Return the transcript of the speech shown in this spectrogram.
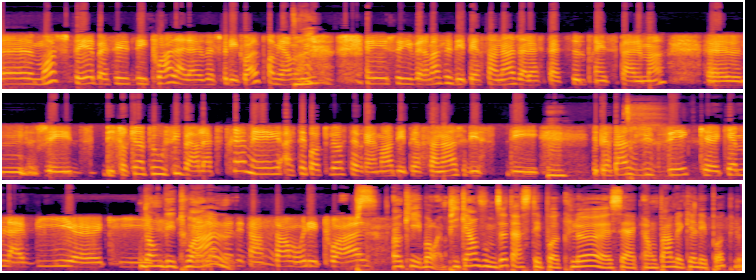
Euh, moi, je fais, ben, c'est des toiles à la, je fais des toiles, premièrement. Et c'est vraiment, c'est des personnages à la spatule, principalement. Euh, j'ai bifurqué un peu aussi vers l'abstrait, mais à cette époque-là, c'était vraiment des personnages, des, des, Hmm. des personnages ludiques, euh, qui aiment la vie, euh, qui... Donc, des toiles? Des ensemble, oui, des toiles. OK, bon. Puis quand vous me dites à cette époque-là, euh, c'est à- on parle de quelle époque, là?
